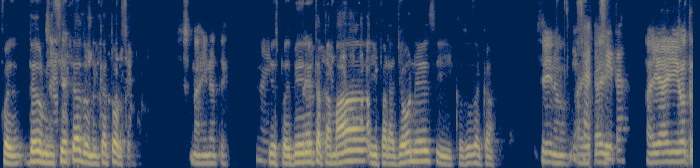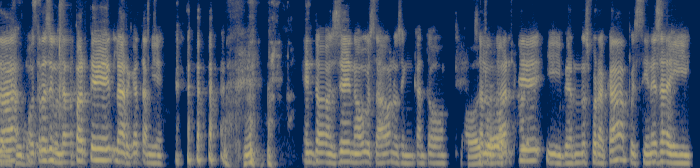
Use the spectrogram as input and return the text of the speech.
Fue de 2007 a 2014. Imagínate. Y después viene Tatamá y Farallones y cosas acá. Sí, no. Y ahí- salsita. Ahí hay otra, Salsita. otra segunda parte larga también. Entonces, no, Gustavo, nos encantó Oh, chévere. saludarte y vernos por acá. Pues tienes ahí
